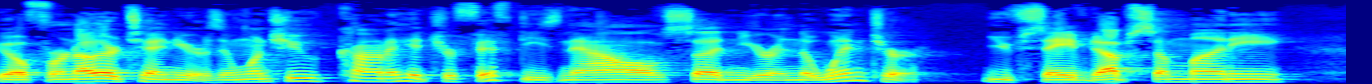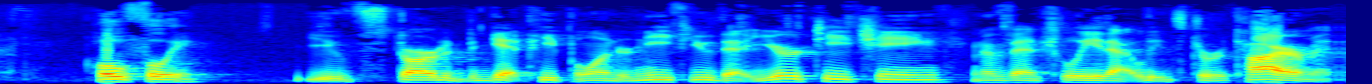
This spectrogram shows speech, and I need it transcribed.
you know, for another 10 years. And once you kind of hit your 50s, now all of a sudden you're in the winter. You've saved up some money, hopefully. You've started to get people underneath you that you're teaching, and eventually that leads to retirement.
